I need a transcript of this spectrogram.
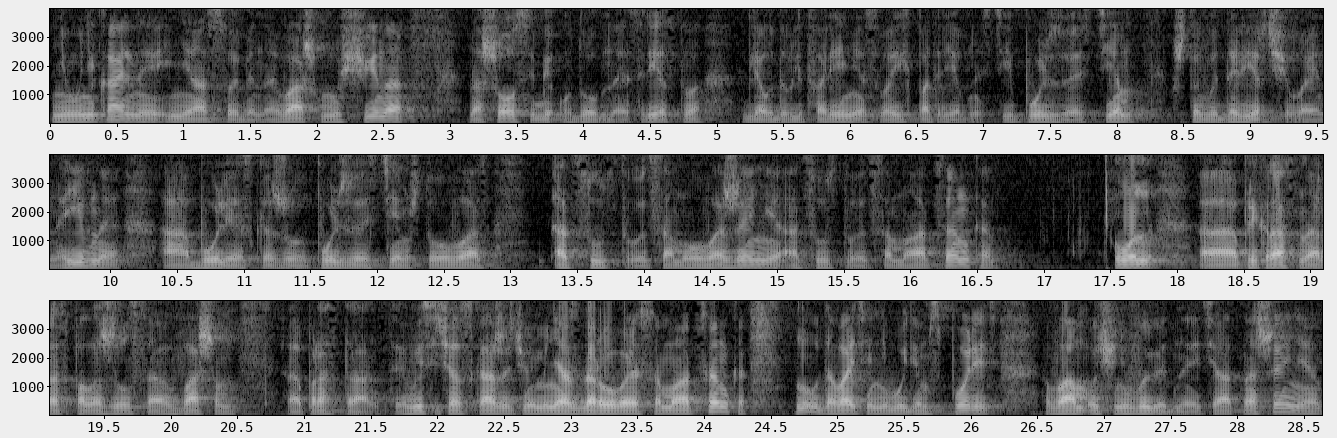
не уникальная и не особенная. Ваш мужчина нашел себе удобное средство для удовлетворения своих потребностей. И пользуясь тем, что вы доверчивая и наивная, а более скажу, пользуясь тем, что у вас отсутствует самоуважение, отсутствует самооценка – он э, прекрасно расположился в вашем э, пространстве. Вы сейчас скажете, у меня здоровая самооценка, ну давайте не будем спорить, вам очень выгодны эти отношения,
